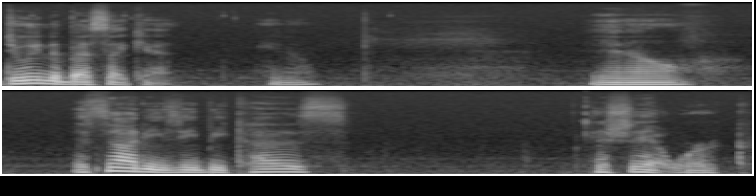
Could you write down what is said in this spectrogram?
doing the best I can you know. You know, it's not easy because, especially at work,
